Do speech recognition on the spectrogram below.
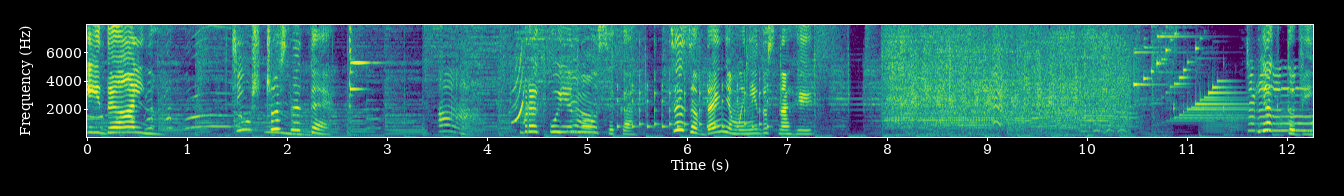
Ідеально. Втім, щось не те. Бракує носика. Це завдання мені до снаги. Як тобі?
